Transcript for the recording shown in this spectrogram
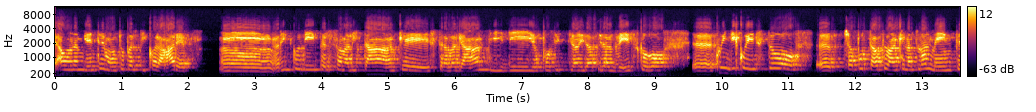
a un ambiente molto particolare, mm, ricco di personalità anche stravaganti, di opposizioni date dal vescovo. eh, quindi questo eh, ci ha portato anche naturalmente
